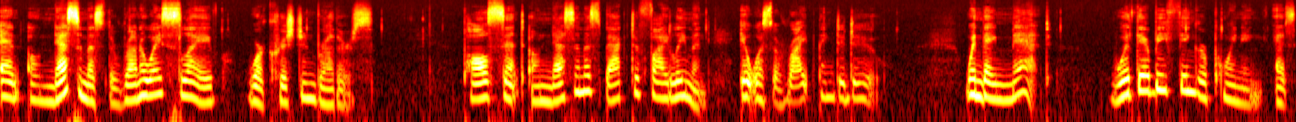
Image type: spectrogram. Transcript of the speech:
and Onesimus, the runaway slave, were Christian brothers. Paul sent Onesimus back to Philemon. It was the right thing to do. When they met, would there be finger pointing as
